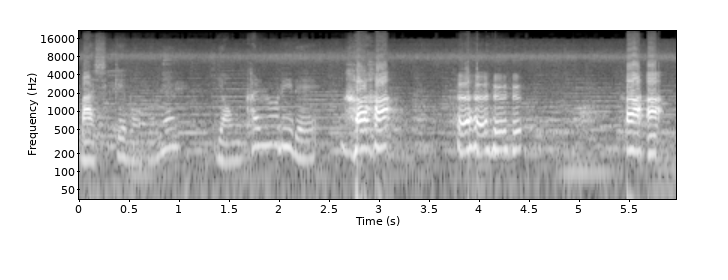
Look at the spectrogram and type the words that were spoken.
맛있게 먹으면 0칼로리래. 하하. 하하.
